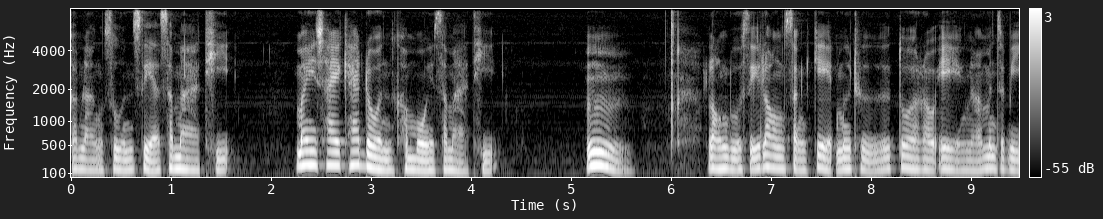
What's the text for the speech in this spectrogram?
กำลังสูญเสียสมาธิ ไม่ใช่แค่โดนขโมยสมาธิ อืม ลองดูซิลองสังเกตมือถือตัวเราเองนะมันจะมี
